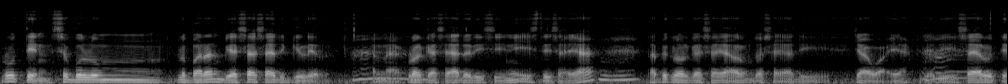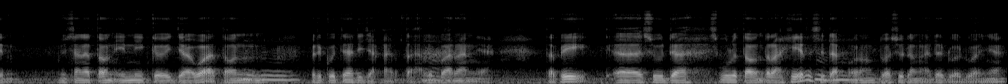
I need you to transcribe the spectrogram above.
rutin sebelum Lebaran biasa saya digilir karena keluarga saya ada di sini, istri saya, tapi keluarga saya orang tua saya di Jawa ya, jadi saya rutin. Misalnya tahun ini ke Jawa, tahun berikutnya di Jakarta Lebaran ya. Tapi eh, sudah 10 tahun terakhir sejak orang tua sudah nggak ada dua-duanya,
